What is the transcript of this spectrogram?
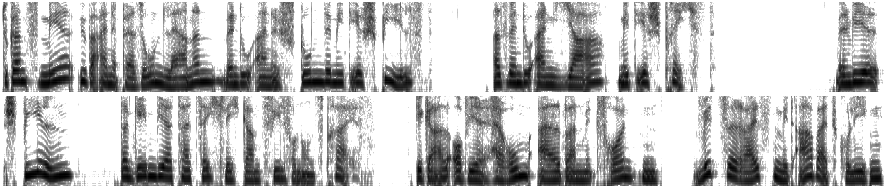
Du kannst mehr über eine Person lernen, wenn du eine Stunde mit ihr spielst, als wenn du ein Jahr mit ihr sprichst. Wenn wir spielen, dann geben wir tatsächlich ganz viel von uns preis. Egal ob wir herumalbern mit Freunden, Witze reißen mit Arbeitskollegen,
